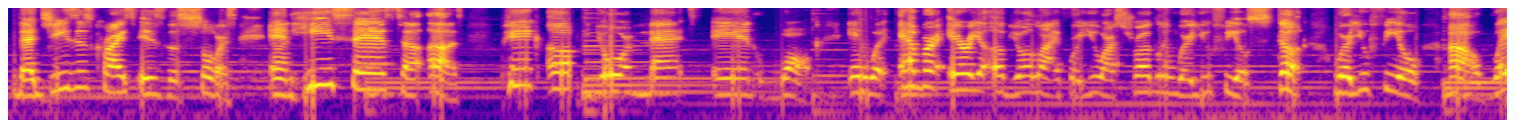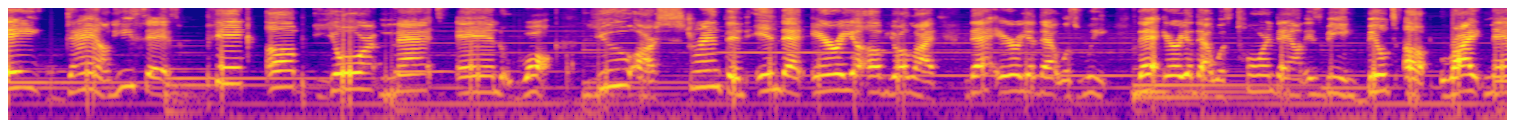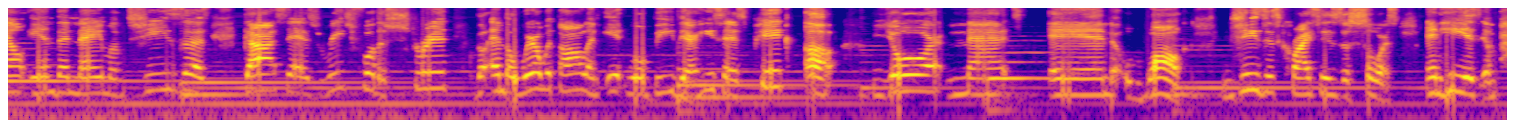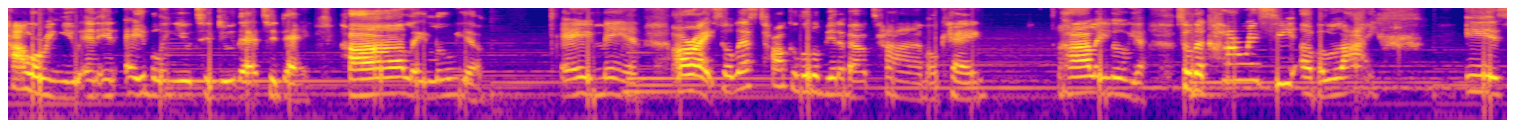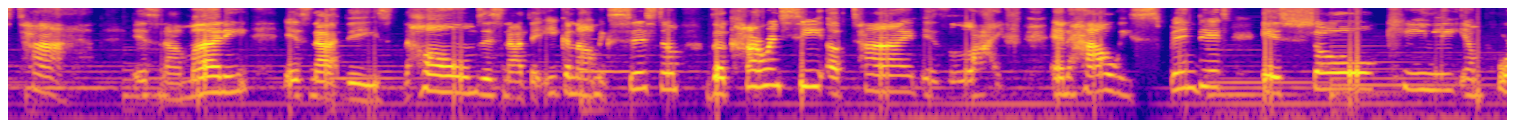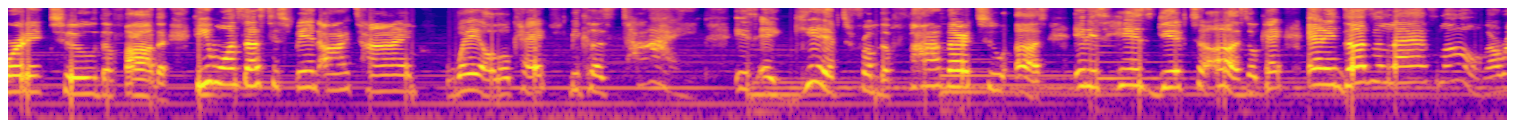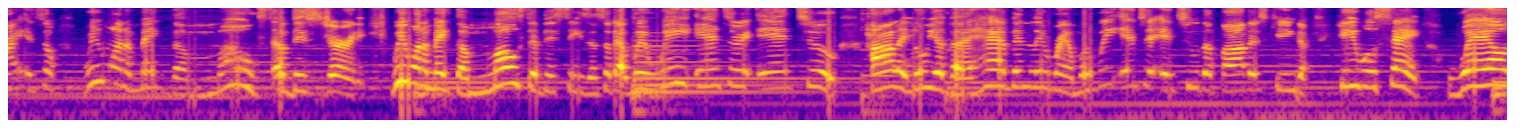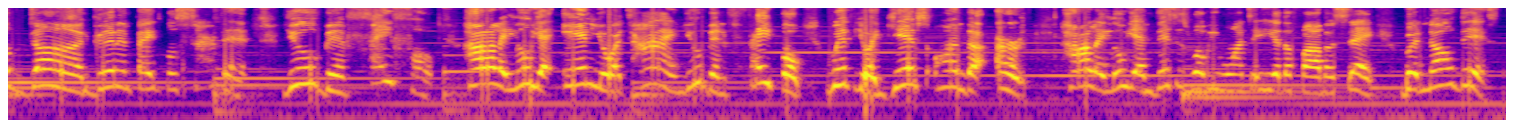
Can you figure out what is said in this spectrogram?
that Jesus Christ is the source. And he says to us, pick up your mat and walk in whatever area of your life where you are struggling, where you feel stuck, where you feel uh, weighed down. He says, pick up your mat and walk. You are strengthened in that area of your life. That area that was weak, that area that was torn down is being built up right now in the name of Jesus. God says, reach for the strength and the wherewithal, and it will be there. He says, pick up your mat and walk. Jesus Christ is the source, and He is empowering you and enabling you to do that today. Hallelujah. Amen. All right, so let's talk a little bit about time, okay? Hallelujah. So, the currency of life is time. It's not money. It's not these homes. It's not the economic system. The currency of time is life. And how we spend it is so keenly important to the Father. He wants us to spend our time well, okay? Because time is a gift from the Father to us. It is His gift to us, okay? And it doesn't last long, all right? And so we want to make the most of this journey. We want to make the most of this season so that when we enter into, hallelujah, the heavenly realm, when we enter into the Father's kingdom, He will say, Well done, good and faithful servant. You've been faithful, hallelujah, in your time. You've been faithful with your gifts on the earth. Hallelujah. And this is what we want to hear the Father say. But know this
